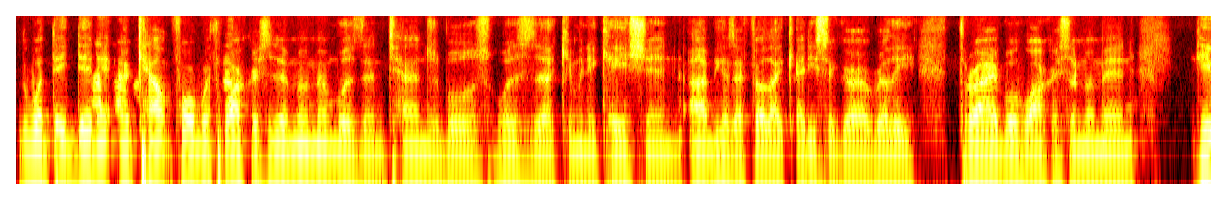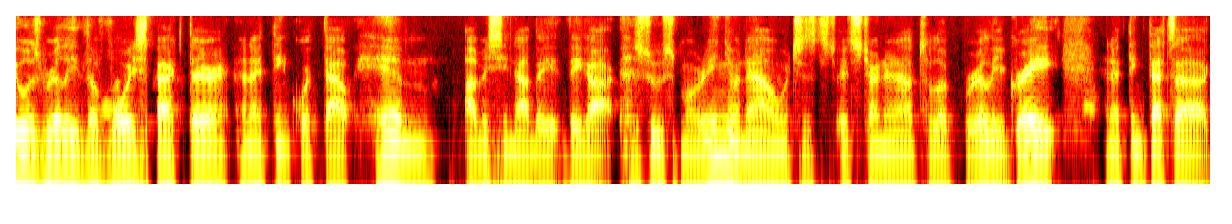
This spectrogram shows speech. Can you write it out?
what they didn't account for with Walker Zimmerman was the intangibles, was the communication. Uh, because I feel like Eddie Segura really thrived with Walker Zimmerman. He was really the voice back there, and I think without him, obviously now they they got Jesus Murillo now, which is it's turning out to look really great. And I think that's a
